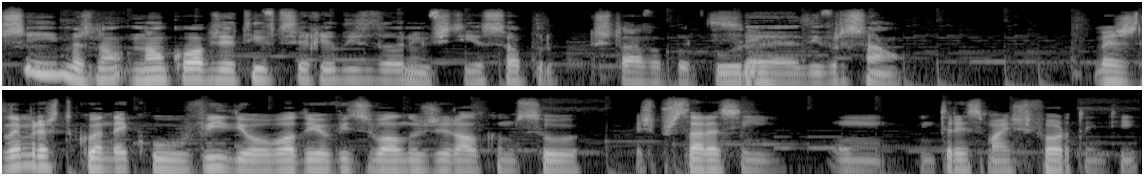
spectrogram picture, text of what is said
Sim, mas não, não com o objetivo de ser realizador, investia só porque gostava, por pura Sim. diversão. Mas lembras-te quando é que o vídeo ou o audiovisual no geral começou a expressar assim um interesse mais forte em ti?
